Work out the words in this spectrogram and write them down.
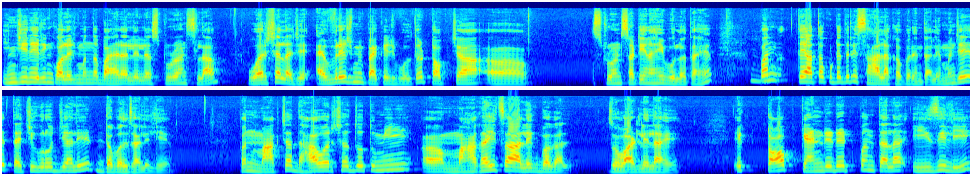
इंजिनिअरिंग कॉलेजमधनं बाहेर आलेल्या स्टुडंट्सला वर्षाला जे ॲव्हरेज मी पॅकेज बोलतो टॉपच्या स्टुडंटसाठी नाही बोलत आहे पण ते आता कुठेतरी सहा लाखापर्यंत आले. म्हणजे त्याची ग्रोथ जी आली आहे डबल झालेली आहे. पण मागच्या दहा वर्षात जो तुम्ही महागाईचा आलेख बघाल जो वाढलेला आहे एक टॉप कॅन्डिडेट पण त्याला इझिली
